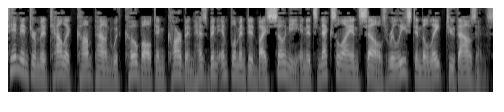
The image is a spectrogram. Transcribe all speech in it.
Tin intermetallic compound with cobalt and carbon has been implemented by Sony in its Nexelion cells released in the late 2000s.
